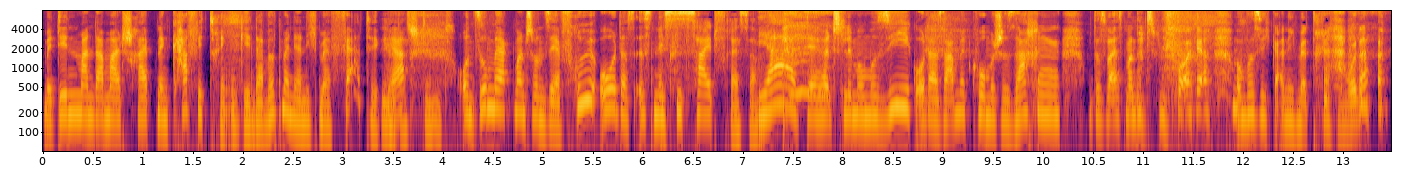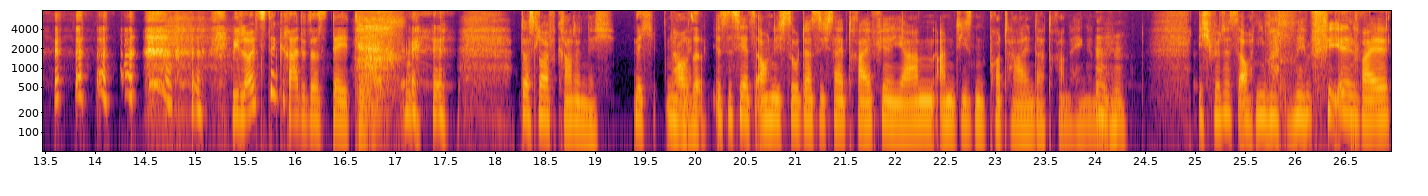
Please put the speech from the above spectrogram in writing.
mit denen man da mal schreibt, einen Kaffee trinken gehen. Da wird man ja nicht mehr fertig, ja. ja? Das stimmt. Und so merkt man schon sehr früh, oh, das ist nichts. Ist ein Zeitfresser. Ja, der hört schlimme Musik oder sammelt komische Sachen und das weiß man natürlich vorher und muss sich gar nicht mehr treffen, oder? Wie läuft's denn gerade das Dating? Das läuft gerade nicht. Nicht Pause. Nein. Es ist jetzt auch nicht so, dass ich seit drei, vier Jahren an diesen Portalen da dran hänge. Mhm. Ich würde es auch niemandem empfehlen, weil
